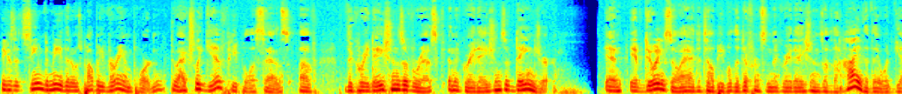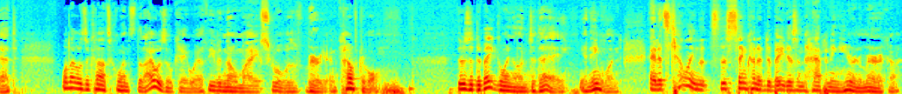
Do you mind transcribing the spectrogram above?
because it seemed to me that it was probably very important to actually give people a sense of the gradations of risk and the gradations of danger. And if doing so, I had to tell people the difference in the gradations of the high that they would get well, that was a consequence that I was okay with, even though my school was very uncomfortable. There's a debate going on today in England, and it's telling that this same kind of debate isn't happening here in America.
